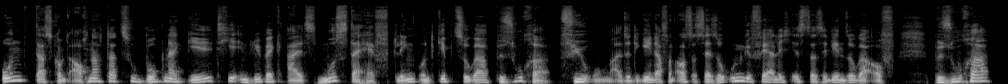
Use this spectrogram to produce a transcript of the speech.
Und das kommt auch noch dazu, Bogner gilt hier in Lübeck als Musterhäftling und gibt sogar Besucherführungen. Also die gehen davon aus, dass er so ungefährlich ist, dass sie den sogar auf Besucher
